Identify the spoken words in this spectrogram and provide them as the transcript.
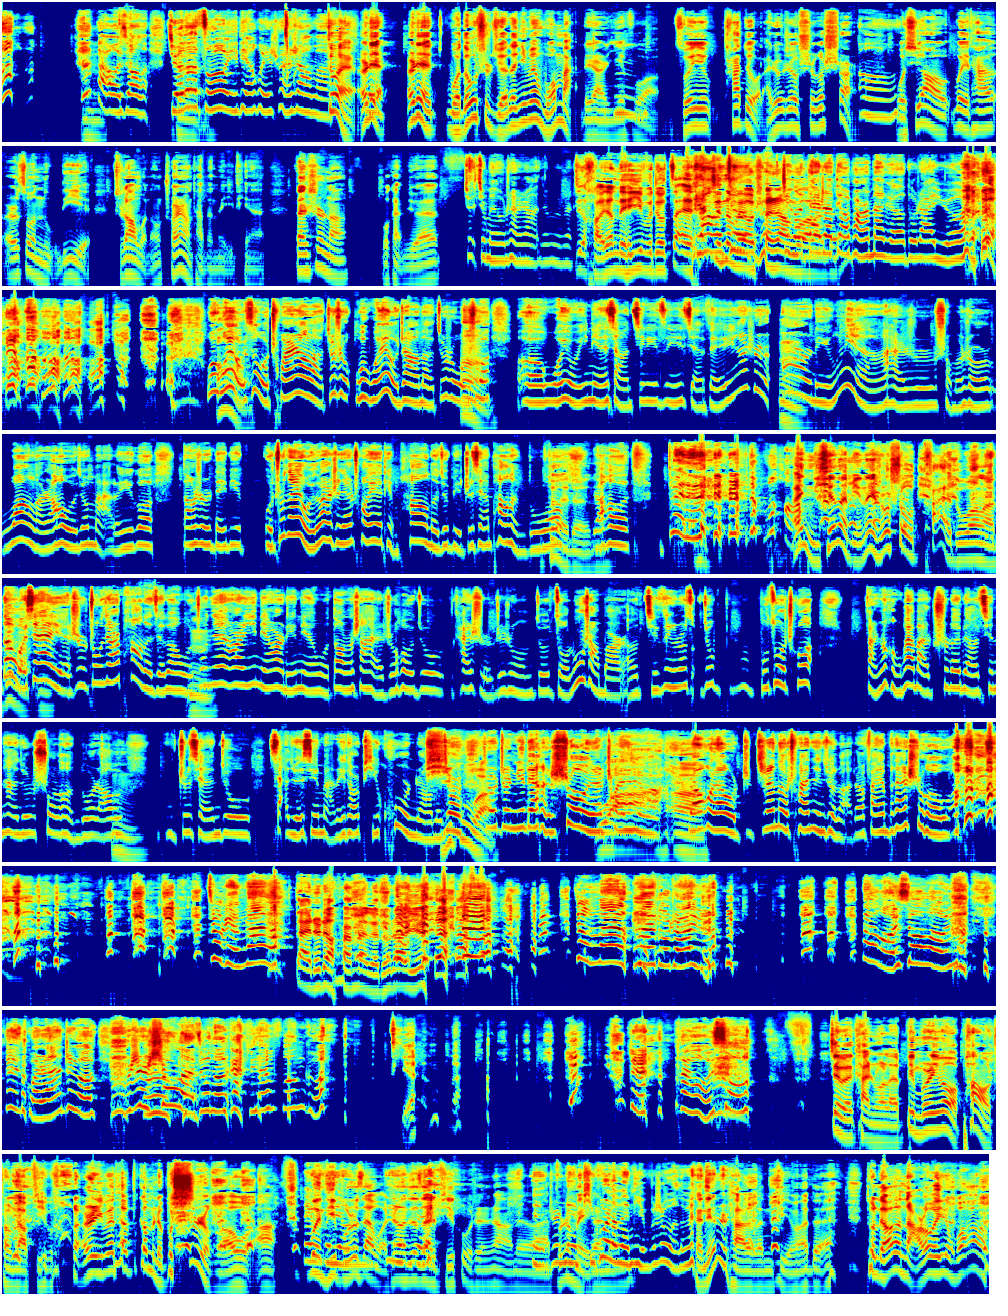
太好笑了，觉得总有一天会穿上吗？对，而且而且我都是觉得，因为我买这件衣服，嗯所以它对我来说就是个事儿。嗯，我需要为它而做努力，直到我能穿上它的那一天。但是呢，我感觉就就没有穿上，就没有穿上。就好像那衣服就再就 真的没有穿上过了。这个带着吊牌卖给了多抓鱼。我我有一次我穿上了，就是我我也有这样的，就是我说，呃，我有一年想激励自己减肥，应该是嗯二零年还是什么时候忘了，然后我就买了一个，当时得比我中间有一段时间创业挺胖的，就比之前胖很多。对对对然后对对对，都不好。哎，你现在比那时候瘦太多了。但我现在也是中间胖的阶段，我嗯中间二一年、二零年我到了上海之后，就开始这种就走路上班，然后骑自行车走，就不不坐车，反正很快把吃的比较清淡，就是瘦了很多。然后嗯之前就下决心买了一条皮裤，你知道吗？就是就是就是你得很瘦，你才穿进去然后后来我真真的穿进去了，然后发现不太适合我，就给卖了，带着吊牌卖给多抓鱼。就卖了，卖多抓鱼了。太好笑了！我想，哎，果然这个不是瘦了就能改变风格，天哪！这太好笑了。这回看出来，并不是因为我胖我穿不了皮裤，而是因为它根本就不适合我啊。问题不是在我身上，就在皮裤身上，对吧？不是皮裤的问题，不是我的问题。肯定是他的问题嘛。对，都聊到哪儿了？我已经忘了。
